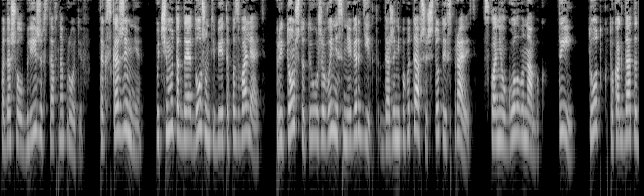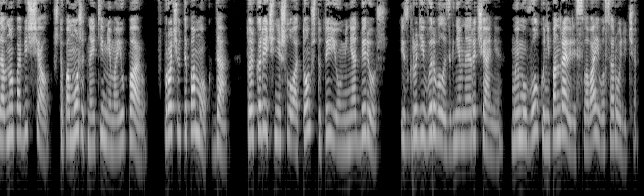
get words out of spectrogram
Подошел ближе, встав напротив. Так скажи мне, почему тогда я должен тебе это позволять? При том, что ты уже вынес мне вердикт, даже не попытавшись что-то исправить. Склонил голову на бок. Ты, тот, кто когда-то давно пообещал, что поможет найти мне мою пару. Впрочем, ты помог, да. Только речи не шло о том, что ты ее у меня отберешь. Из груди вырвалось гневное рычание. Моему волку не понравились слова его сородича.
